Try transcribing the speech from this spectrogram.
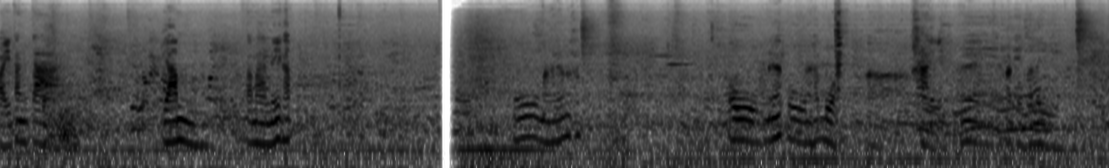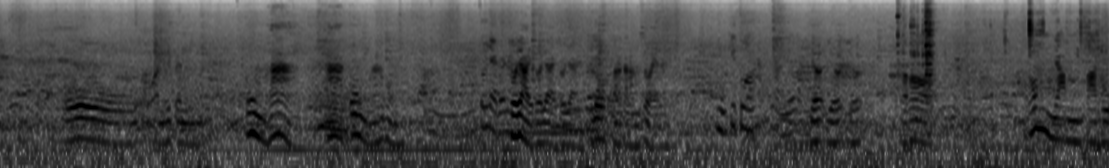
อยต่างๆ ยำ ประมาณนี้ครับ โอ้ มาแล้วนะครับ ปูเนื้อปูนะครับ บวกเอ่อไข่เออผัดผงกะหรี่โอ้อันนี้เป็นกุ้งผ้าผ้ากุ้งนะครับผม ตัวใหญ่ด้วยนะตัวใหญ่ตัวใหญ่ตัวใหญ่ โลกมากำลังสวยเลยหมูกี่ตัวอย่างเยอะเยอะเยอะเยอะแล้วก็ ต้มยำปลาทู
